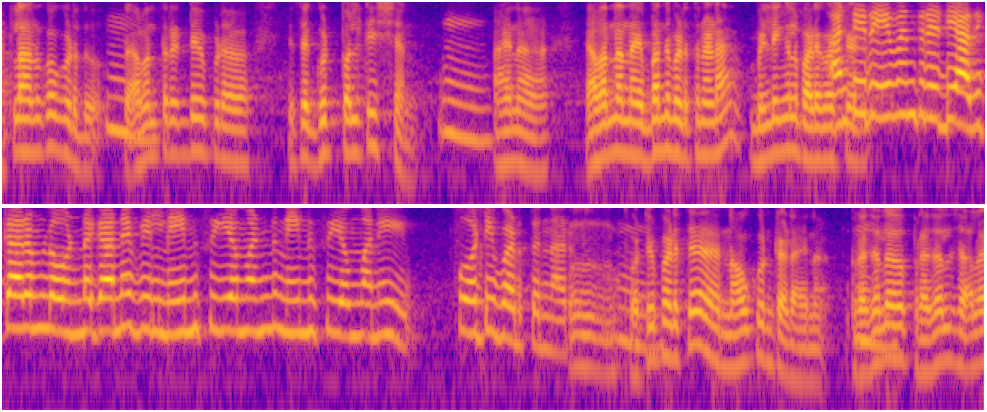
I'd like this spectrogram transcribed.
అట్లా అనుకోకూడదు. రేవంత్ రెడ్డి ఇప్పుడు ఇట్స్ ఎ గుడ్ పొలిటీషియన్ ఆయన ఎవరినన్నా ఇబ్బంది పెడుతున్నాడా? బిల్డింగ్లు పడగొట్టాడు అంటే రేవంత్ రెడ్డి అధికారంలో ఉండగానే వీళ్ళు నేను సీఎం అంటే నేను సీఎం అని పోటీ పడుతున్నారు. పొట్టి పడితే నవ్వుకుంటాడు ఆయన. ప్రజలు ప్రజలు చాలా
